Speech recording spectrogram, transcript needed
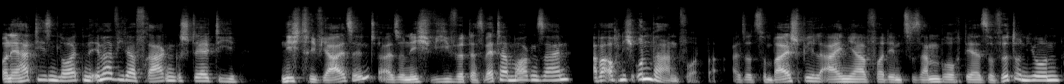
Und er hat diesen Leuten immer wieder Fragen gestellt, die nicht trivial sind, also nicht, wie wird das Wetter morgen sein, aber auch nicht unbeantwortbar. Also zum Beispiel ein Jahr vor dem Zusammenbruch der Sowjetunion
